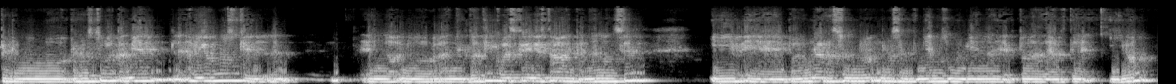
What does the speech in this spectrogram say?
Pero, pero estuvo también, hay unos que lo, anecdótico es que yo estaba en Canal 11 y eh, por alguna razón no, nos entendíamos muy bien la directora de arte y yo.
